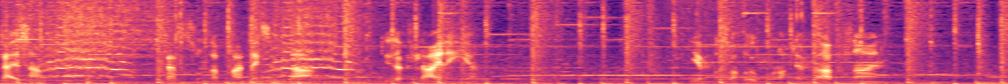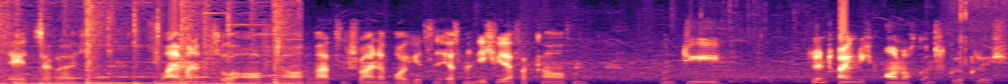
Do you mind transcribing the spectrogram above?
Da ist er. Das ist unser Bratenexemplar. Dieser kleine hier. Hier muss auch irgendwo noch der Mörb sein. Der jetzt ja gleich zweimal im Zoo auftaucht. Warzenschweine brauche ich jetzt erstmal nicht wieder verkaufen. Und die sind eigentlich auch noch ganz glücklich.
